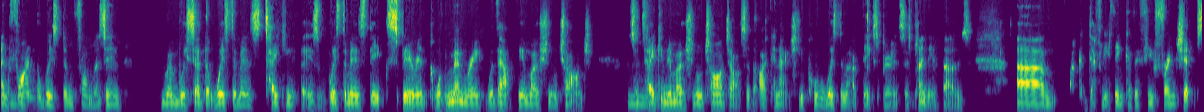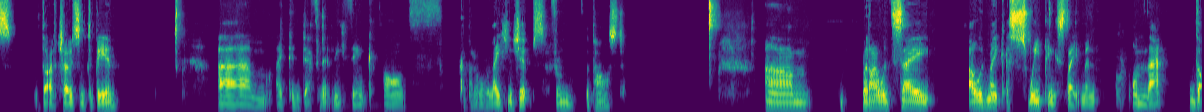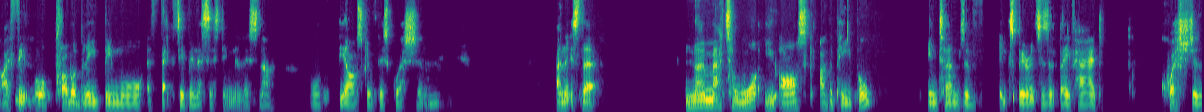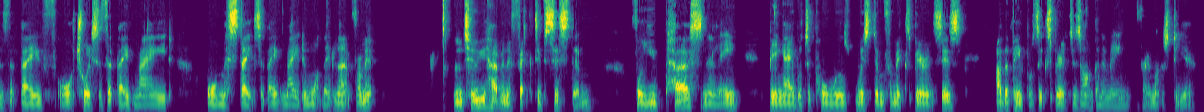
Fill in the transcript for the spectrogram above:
and Mm. find the wisdom from. As in, remember we said that wisdom is taking is wisdom is the experience or the memory without the emotional charge. So Mm. taking the emotional charge out so that I can actually pull the wisdom out of the experience. There's plenty of those. Um, I can definitely think of a few friendships that I've chosen to be in. Um, I can definitely think of a couple of relationships from the past. Um, but I would say I would make a sweeping statement on that that I think Mhm. will probably be more effective in assisting the listener or the asker of this question. Mhm. And it's that no matter what you ask other people in terms of experiences that they've had, questions that they've, or choices that they've made, or mistakes that they've made, and what they've learned from it, until you have an effective system for you personally being able to pull wisdom from experiences, other people's experiences aren't going to mean very much to you.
